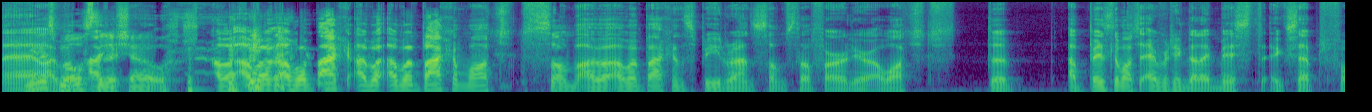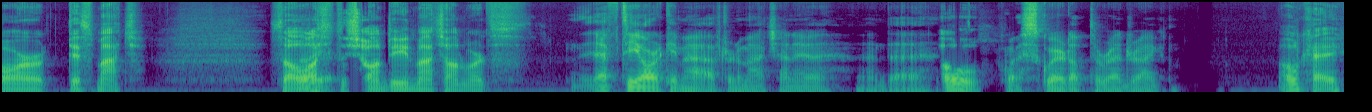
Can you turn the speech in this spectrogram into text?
Uh, you missed I most back- of the show. I, went- I went, I went back. I went, I went back and watched some. I, went- I went back and speed ran some stuff earlier. I watched the. I basically watched everything that I missed except for this match. So I Oh, watched yeah. the Shawn Dean match onwards. FTR came out after the match anyway, and uh, Oh, squared up to Red Dragon. okay.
